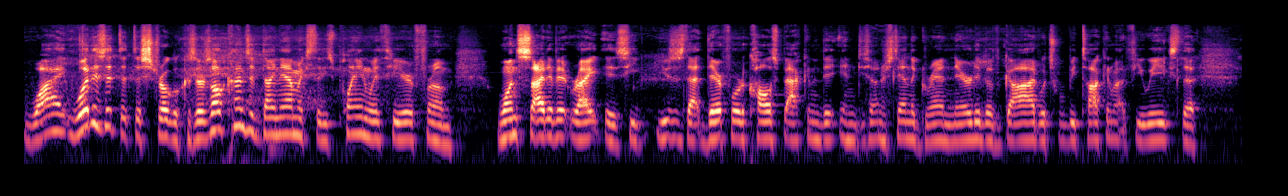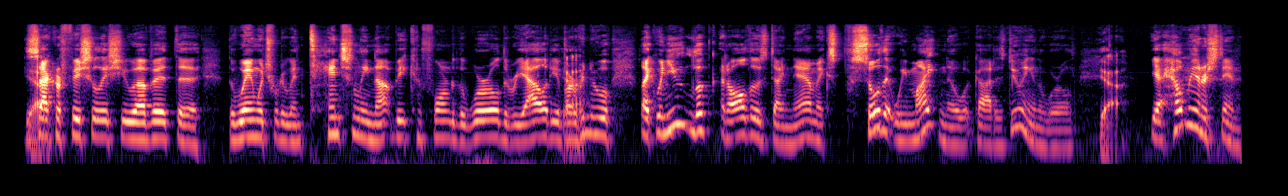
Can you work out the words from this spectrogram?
Why? What is it that the struggle? Because there's all kinds of dynamics that he's playing with here. From one side of it, right, is he uses that therefore to call us back into the, in, to understand the grand narrative of God, which we'll be talking about in a few weeks. The Yeah. sacrificial issue of it, the the way in which we're to intentionally not be conformed to the world, the reality of our renewal. Like when you look at all those dynamics, so that we might know what God is doing in the world. Yeah. Yeah, help me understand.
